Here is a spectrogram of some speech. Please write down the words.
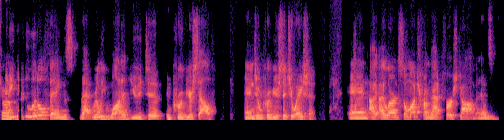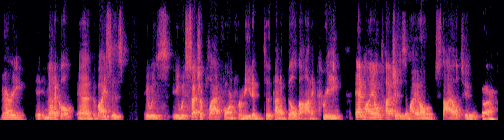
Sure. And he did little things that really wanted you to improve yourself and to improve your situation. And I, I learned so much from that first job, and it was very in medical uh, devices. It was it was such a platform for me to to kind of build on and create, add my own touches and my own style to. Sure.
